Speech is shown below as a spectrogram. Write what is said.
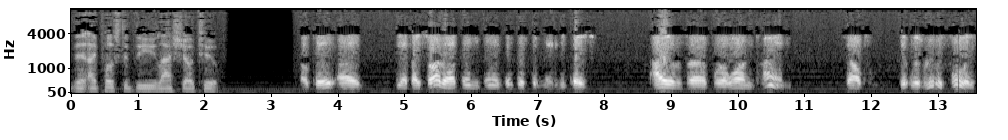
that I posted the last show to. Okay, yes, I saw that and, and it interested me because I have, uh, for a long time, felt it was really foolish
